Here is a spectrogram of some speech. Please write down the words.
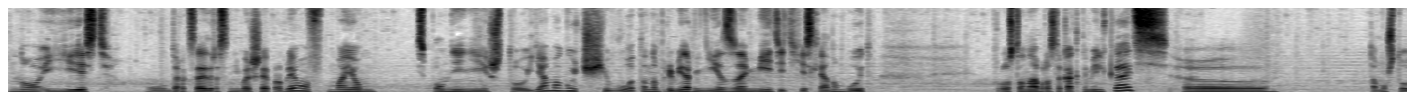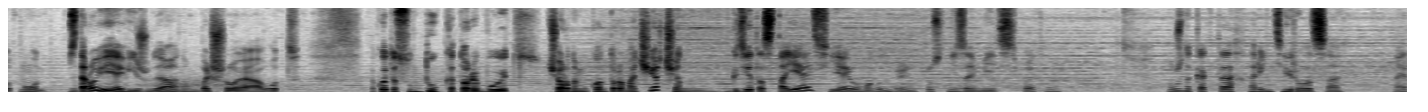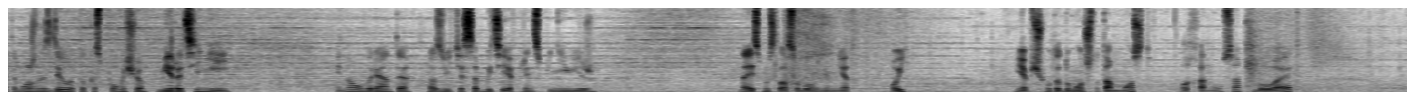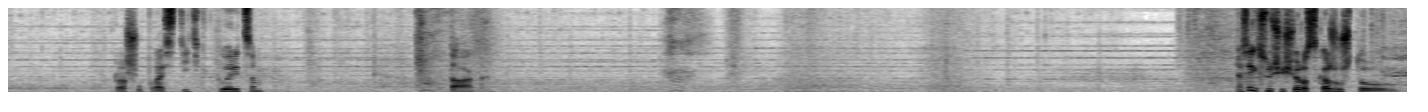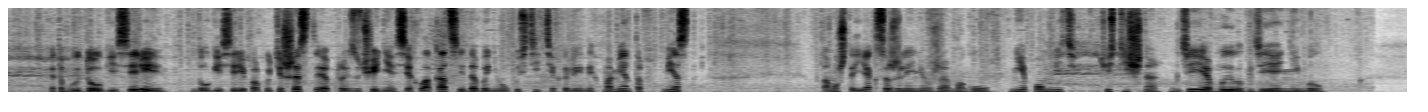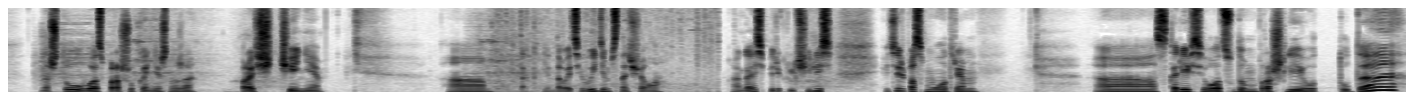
но есть у Дарксайдерса небольшая проблема в моем исполнении, что я могу чего-то, например, не заметить, если оно будет просто-напросто как-то мелькать. э, Потому что, ну, здоровье я вижу, да, оно большое, а вот какой-то сундук, который будет черным контуром очерчен, где-то стоять, я его могу, например, просто не заметить. Поэтому нужно как-то ориентироваться. А это можно сделать только с помощью мира теней. Иного варианта развития событий я, в принципе, не вижу. Да и смысла особого в нем нет. Ой. Я почему-то думал, что там мост. Лоханулся. Бывает. Прошу простить, как говорится. Так. На всякий случай еще раз скажу, что это будут долгие серии, долгие серии про путешествия, про изучение всех локаций, дабы не упустить тех или иных моментов, мест. Потому что я, к сожалению, уже могу не помнить частично, где я был, где я не был. За что у вас прошу, конечно же, прощения. А, так, нет, давайте выйдем сначала. Ага, переключились. И теперь посмотрим. А, скорее всего, отсюда мы прошли вот туда.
